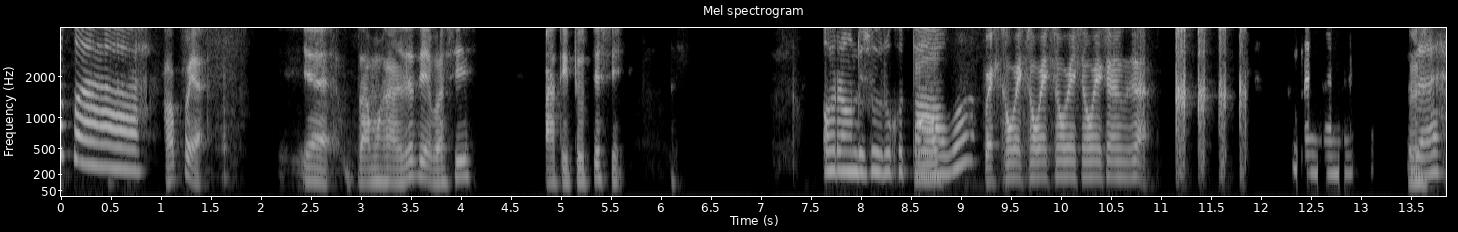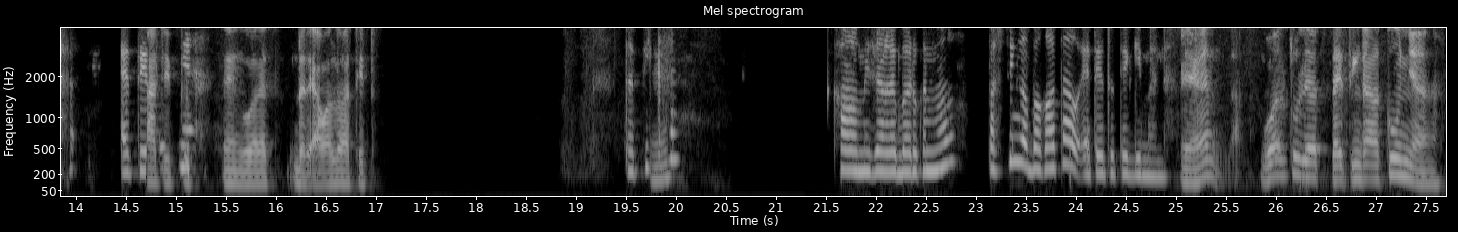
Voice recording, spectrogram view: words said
Apa? Apa ya? Ya pertama kali lihat ya pasti attitude-nya sih. Orang disuruh ketawa. WK WK WK WK WK WK. Udah Attitude attitude-nya. yang gue lihat dari awal tuh attitude. Tapi Hmm. kan kalau misalnya baru kenal pasti nggak bakal tahu attitude-nya gimana. Ya kan, gue tuh lihat dari tingkah lakunya.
